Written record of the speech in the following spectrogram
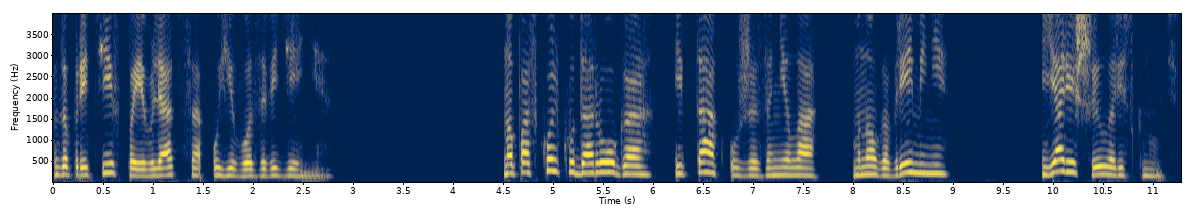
запретив появляться у его заведения. Но поскольку дорога и так уже заняла много времени, я решила рискнуть.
